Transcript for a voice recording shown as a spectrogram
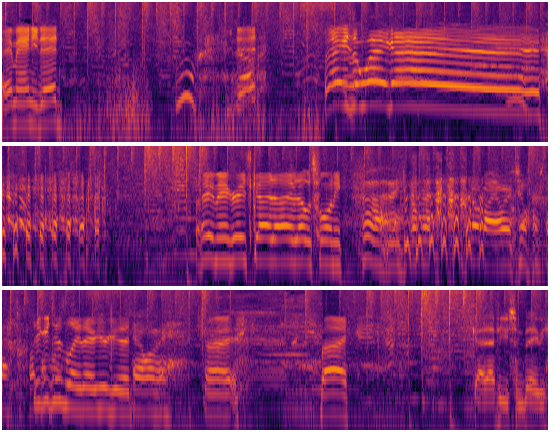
Hey, man, you dead? Woo, you dead? Hey, he's awake! Hey! hey, man, great skydive. That was funny. thank you. Come by, I want to chill for a second. You can just lay there. You're good. Yeah, one minute. All right. Bye. Skydive you some baby.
